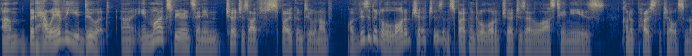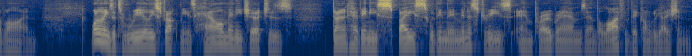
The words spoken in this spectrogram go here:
Um, but however you do it, uh, in my experience and in churches I've spoken to, and I've I've visited a lot of churches and spoken to a lot of churches over the last 10 years, kind of post the trellis and the vine. One of the things that's really struck me is how many churches don't have any space within their ministries and programs and the life of their congregation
